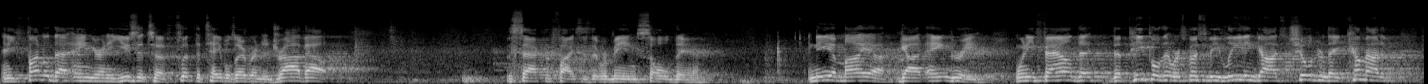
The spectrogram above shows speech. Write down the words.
And he funneled that anger and he used it to flip the tables over and to drive out the sacrifices that were being sold there. Nehemiah got angry when he found that the people that were supposed to be leading God's children, they'd come out of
